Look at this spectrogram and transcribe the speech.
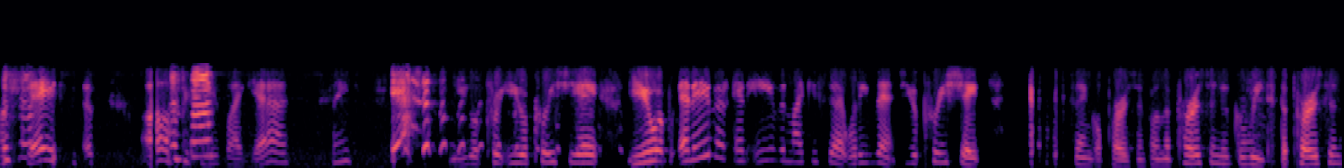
on Mhm. stage, oh, Mhm. it's like yes, thank Yeah. you appre- you appreciate you and even and even like you said with events you appreciate every single person from the person who greets the person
